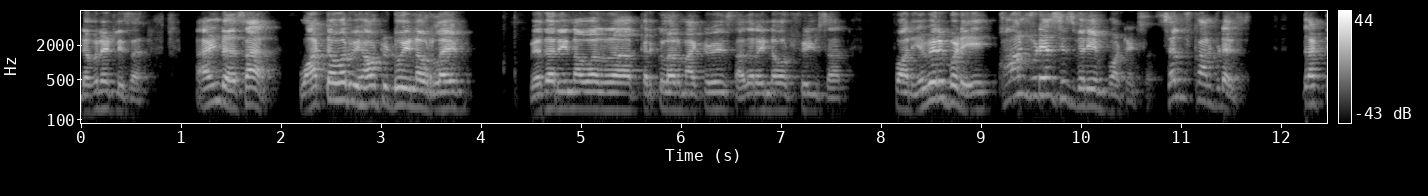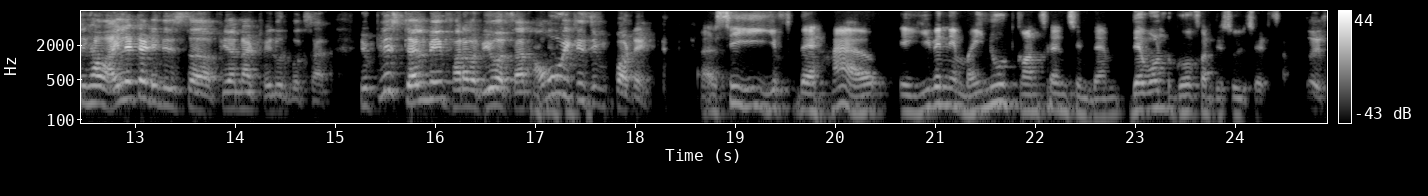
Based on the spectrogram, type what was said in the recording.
Definitely, sir. And uh, sir, whatever we have to do in our life, whether in our uh, curriculum activities, other in our field, sir, for everybody, confidence is very important, sir. Self-confidence that you have highlighted in this uh, Fear Not Failure book, sir. You please tell me for our viewers, sir, how it is important. Uh, see, if they have a, even a minute confidence in them, they won't go for the suicide. Sir. Yes.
